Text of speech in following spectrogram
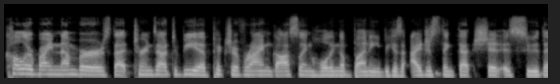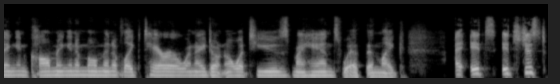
color by numbers that turns out to be a picture of Ryan Gosling holding a bunny because I just think that shit is soothing and calming in a moment of like terror when I don't know what to use my hands with and like it's it's just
